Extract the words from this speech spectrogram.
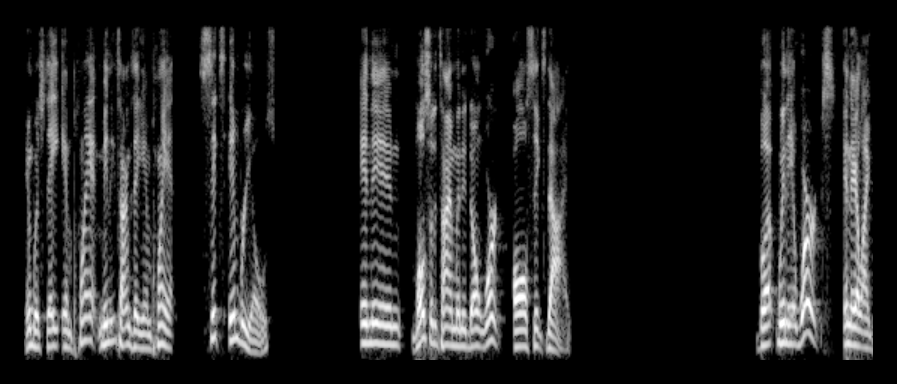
in which they implant, many times they implant six embryos. And then most of the time when it don't work, all six die. But when it works and they're like,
